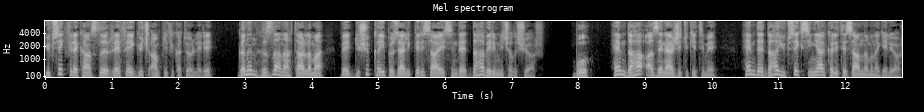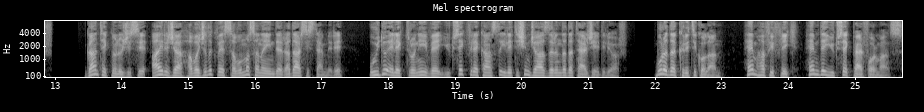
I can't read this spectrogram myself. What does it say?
Yüksek frekanslı RF güç amplifikatörleri, GaN'ın hızlı anahtarlama ve düşük kayıp özellikleri sayesinde daha verimli çalışıyor. Bu, hem daha az enerji tüketimi hem de daha yüksek sinyal kalitesi anlamına geliyor. GaN teknolojisi ayrıca havacılık ve savunma sanayinde radar sistemleri, uydu elektroniği ve yüksek frekanslı iletişim cihazlarında da tercih ediliyor. Burada kritik olan hem hafiflik hem de yüksek performans.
